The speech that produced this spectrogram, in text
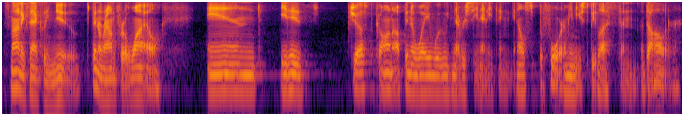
It's not exactly new. It's been around for a while. And it has just gone up in a way where we've never seen anything else before. I mean, it used to be less than a dollar,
